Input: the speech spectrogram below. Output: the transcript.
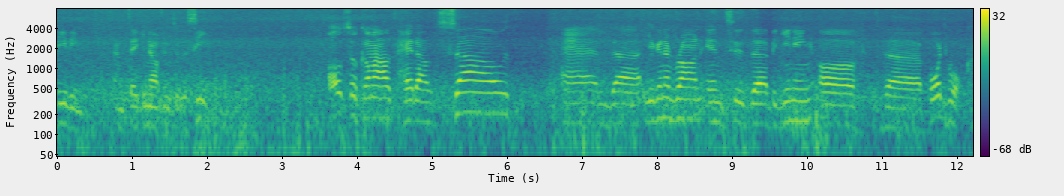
leaving and taking off into the sea. Also come out, head out south and uh, you're gonna run into the beginning of the boardwalk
